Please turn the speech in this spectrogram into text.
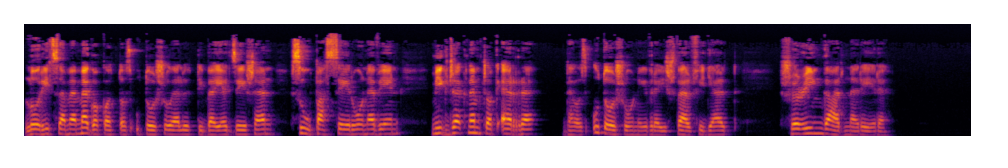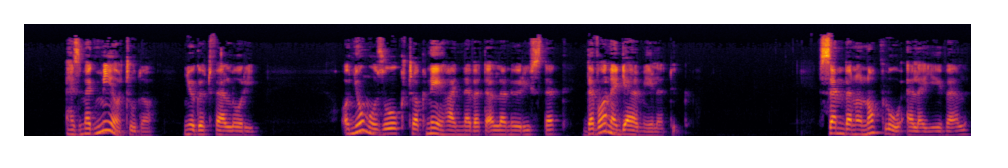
Lori szeme megakadt az utolsó előtti bejegyzésen, Sue Passero nevén, míg Jack nem csak erre, de az utolsó névre is felfigyelt, Sherin Gardnerére. Ez meg mi a csuda? nyögött fel Lori. A nyomozók csak néhány nevet ellenőriztek, de van egy elméletük. Szemben a napló elejével,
